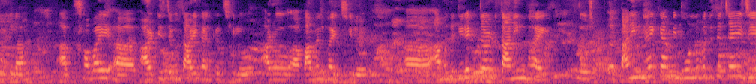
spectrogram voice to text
করলাম। সবাই আর্টিস্ট যেমন তারিক আঙ্কেল ছিল আরও পাভেল ভাই ছিল আমাদের ডিরেক্টর তানিম ভাই। তো তানিম ভাইকে আমি ধন্যবাদ দিতে চাই যে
